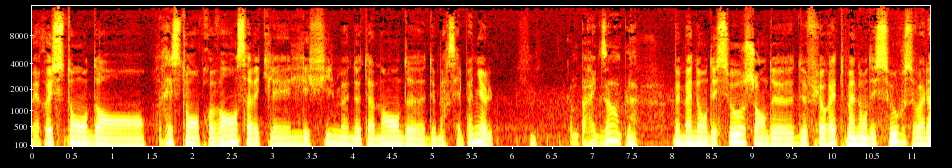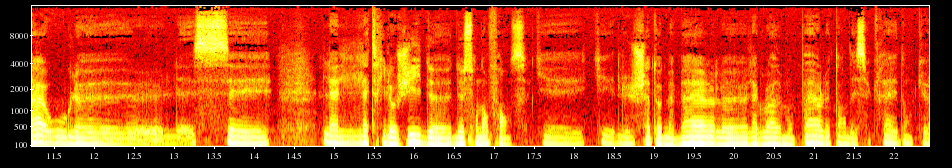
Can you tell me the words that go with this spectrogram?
Restons, dans, restons en Provence avec les, les films notamment de, de, Marcel Pagnol. Comme par exemple Mais Manon des Sources, Jean de, de Florette, Manon des Sources, voilà, où le, le c'est la, la, trilogie de, de, son enfance, qui est, qui est le château de ma mère, le, la gloire de mon père, le temps des secrets, donc euh,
